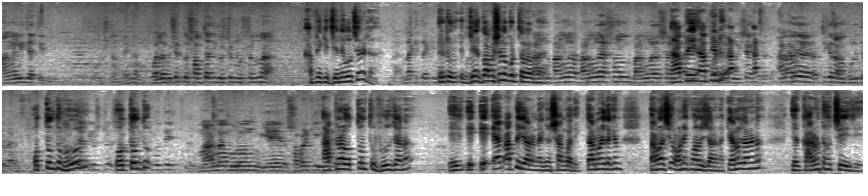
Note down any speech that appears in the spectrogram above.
Bengali জাতির অনুষ্ঠান তাই না? সব জাতি গোষ্ঠীর অনুষ্ঠান না। আপনি কি জেনে বলছেন এটা? একটু যে গবেষণা করতে হবে আপনার। আপনি- আপনি একটু- অত্যন্ত ভুল অত্যন্ত ইয়ে আপনার অত্যন্ত ভুল জানা। এই আপনি জানেন না একজন সাংবাদিক। তার মানে দেখেন বাংলাদেশের অনেক মানুষ জানে না। কেন জানে না? এর কারণটা হচ্ছে এই যে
